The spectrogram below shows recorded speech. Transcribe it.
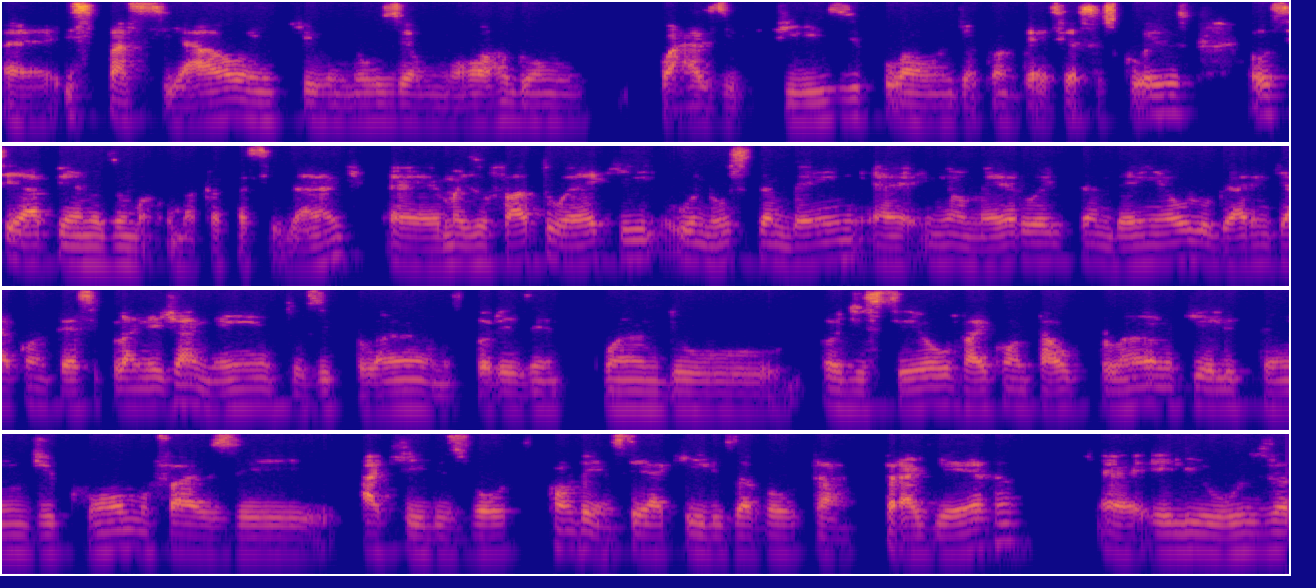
é, espacial, em que o Nus é um órgão quase físico, onde acontecem essas coisas, ou se é apenas uma, uma capacidade. É, mas o fato é que o Nus também, é, em Homero, ele também é o lugar em que acontece planejamentos e planos. Por exemplo, quando Odisseu vai contar o plano que ele tem de como fazer Aquiles convencer Aquiles a voltar para a guerra, é, ele usa,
